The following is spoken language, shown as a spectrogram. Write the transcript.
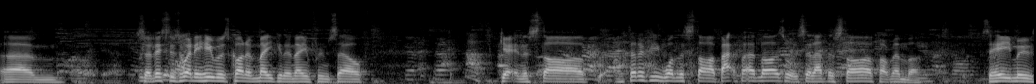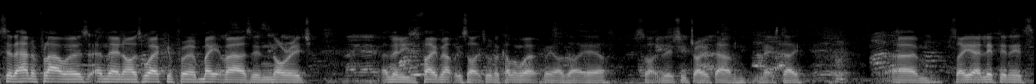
Um, so this is when he was kind of making a name for himself. getting the star. I don't know if he won the star back for Adlard's or he still had the star. I can't remember. So he moved to the Hand and Flowers, and then I was working for a mate of ours in Norwich, and then he just phoned me up. He's like, "Do you want to come and work for me?" I was like, "Yeah." So I literally drove down the next day. Um, so yeah, I lived in his,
